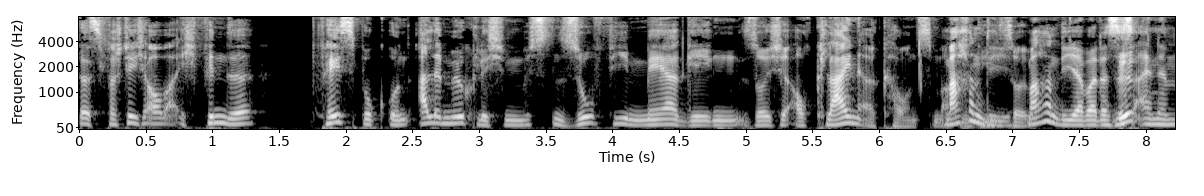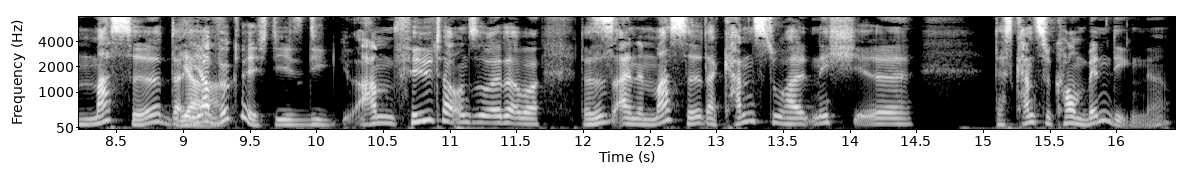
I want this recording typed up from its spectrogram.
das verstehe ich auch, aber ich finde, Facebook und alle möglichen müssten so viel mehr gegen solche auch kleine Accounts machen. Machen die, so machen die, aber das ist eine Masse, da, ja. Ja. wirklich, die, die haben Filter und so weiter, aber das ist eine Masse, da kannst du halt nicht, äh, das kannst du kaum bändigen, ne?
